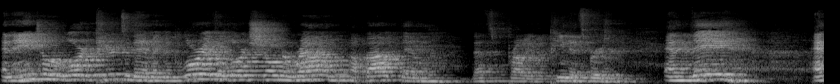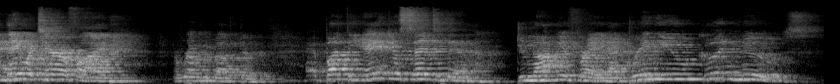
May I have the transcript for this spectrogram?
An angel of the Lord appeared to them, and the glory of the Lord shone around about them. That's probably the Peanuts version. And they and they were terrified around about them. But the angel said to them, Do not be afraid. I bring you good news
